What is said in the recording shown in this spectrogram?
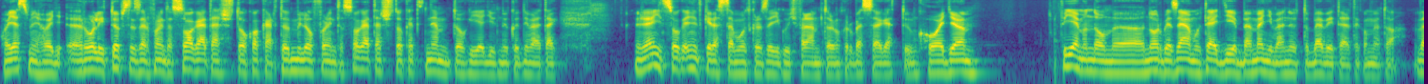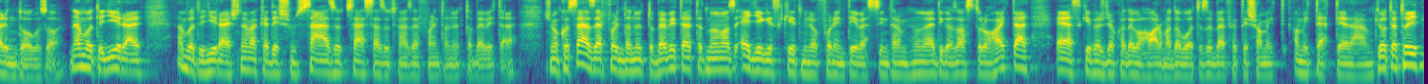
hogy ezt mondja, hogy Roli, több százer forint a szolgáltásatok, akár több millió forint a szolgáltásatok, hát nem tudok így együttműködni veletek. Ennyit, szok, ennyit kérdeztem múltkor az egyik ügyfelemtől, amikor beszélgettünk, hogy Figyelj, mondom, Norbi, az elmúlt egy évben mennyivel nőtt a bevételtek, amióta velünk dolgozol. Nem volt egy írás, nem volt egy írás növekedés, 105-150 ezer forintal nőtt a bevétele. És amikor 100 ezer forintal nőtt a bevétel, tehát mondom, az 1,2 millió forint éves szinten, amit mondom, eddig az asztalon hagytál, ehhez képest gyakorlatilag a harmada volt az a befektetés, amit, amit tettél nálunk. Jó, tehát hogy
